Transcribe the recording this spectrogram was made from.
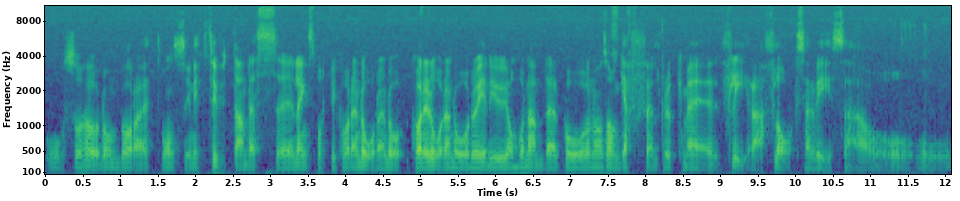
och så hör de bara ett vansinnigt tutandes eh, längst bort i korridoren då. Korridoren då och då är det ju John Bonander på någon sån gaffeltruck med flera flak cerveza och, och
